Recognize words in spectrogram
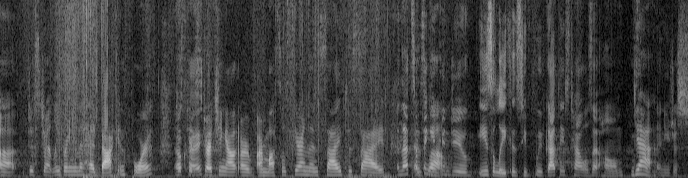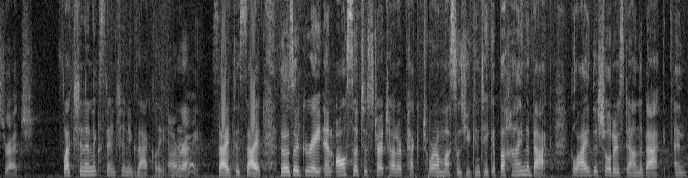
uh, just gently bringing the head back and forth, just okay. stretching out our, our muscles here, and then side to side. And that's something well. you can do easily because we've got these towels at home. Yeah. And you just stretch. Flexion and extension, exactly. All right side to side. Those are great. And also to stretch out our pectoral muscles, you can take it behind the back, glide the shoulders down the back, and,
